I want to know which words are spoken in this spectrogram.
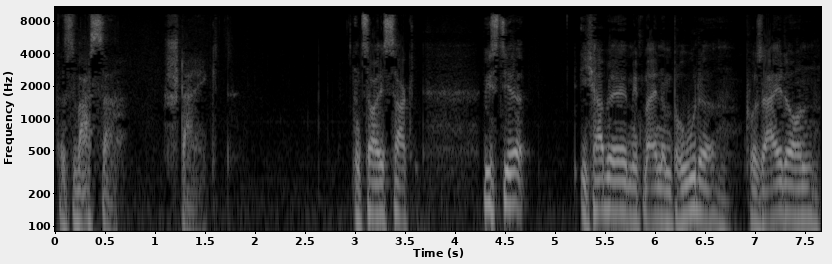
Das Wasser steigt. Und Zeus sagt, wisst ihr, ich habe mit meinem Bruder Poseidon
